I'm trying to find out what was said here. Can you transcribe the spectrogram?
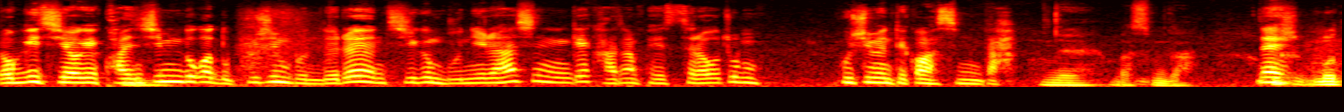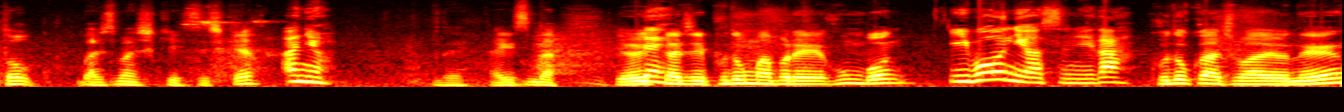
여기 지역에 관심도가 높으신 분들은 지금 문의를 하시는 게 가장 베스트라고 좀 보시면 될 것 같습니다. 네, 맞습니다. 네. 혹시 뭐 더 말씀하실 게 있으실까요? 아니요. 네, 알겠습니다. 여기까지 부동마블의 홍본, 이번이었습니다. 구독과 좋아요는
